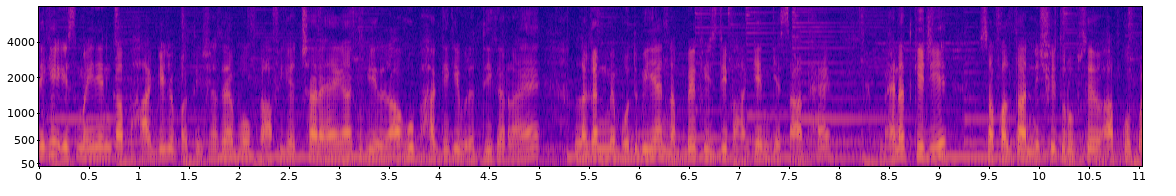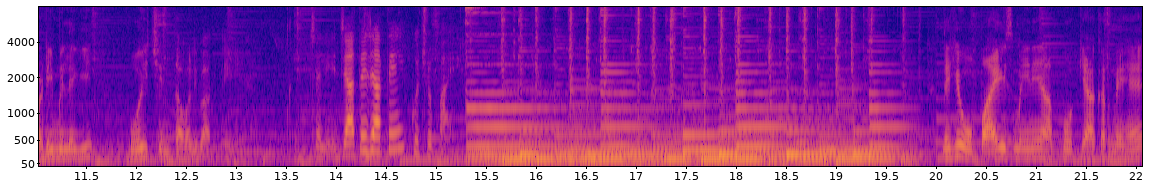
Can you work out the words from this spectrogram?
देखिए इस महीने इनका भाग्य जो प्रतिशत है वो काफ़ी अच्छा रहेगा क्योंकि राहु भाग्य की वृद्धि कर रहा है। लगन में बुद्ध भी है नब्बे फ़ीसदी भाग्य इनके साथ है। मेहनत कीजिए सफलता निश्चित रूप से आपको बड़ी मिलेगी कोई चिंता वाली बात नहीं है। चलिए जाते जाते कुछ उपाय। देखिए उपाय इस महीने आपको क्या करने हैं?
